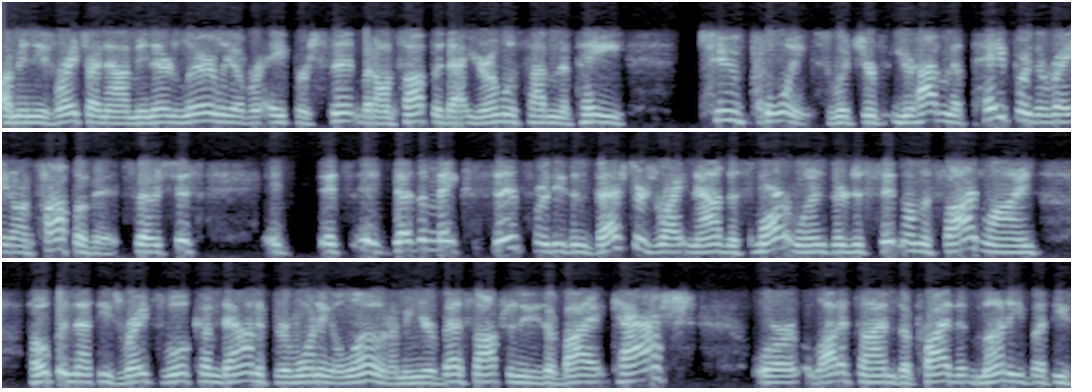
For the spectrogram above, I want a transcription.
I mean, these rates right now, I mean, they're literally over eight percent. But on top of that, you're almost having to pay two points, which you're you're having to pay for the rate on top of it. So it's just it it's it doesn't make sense for these investors right now. The smart ones, they're just sitting on the sideline, hoping that these rates will come down if they're wanting a loan. I mean, your best option is either buy it cash or a lot of times a private money. But these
